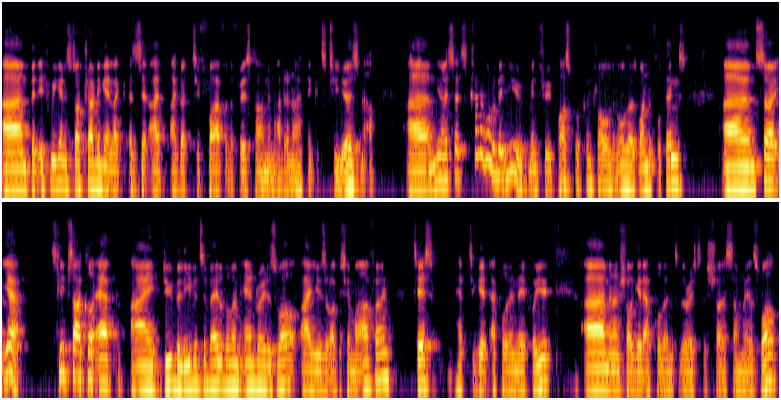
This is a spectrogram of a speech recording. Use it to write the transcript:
Um, but if we're going to start traveling again, like as I said, I, I got to fly for the first time in, I don't know, I think it's two years now. Um, you know, so it's kind of all a bit new. Went through passport control and all those wonderful things. Um, so yeah, Sleep Cycle app. I do believe it's available on Android as well. I use it obviously on my iPhone. Test have to get Apple in there for you, um, and I'm sure I'll get Apple into the rest of the show somewhere as well.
